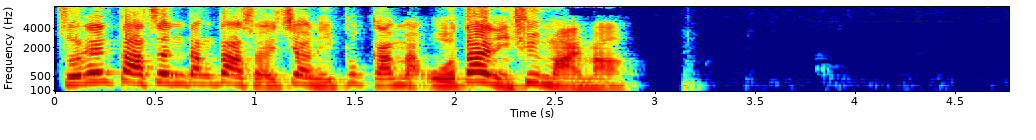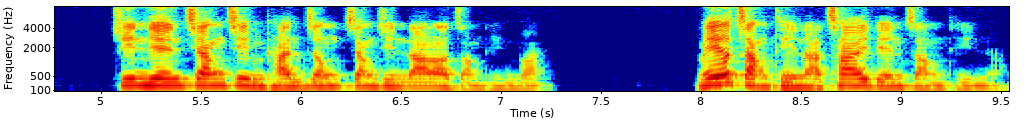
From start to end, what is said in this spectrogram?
昨天大震荡大甩叫你不敢买，我带你去买嘛。今天将近盘中将近拉到涨停板，没有涨停了，差一点涨停了。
